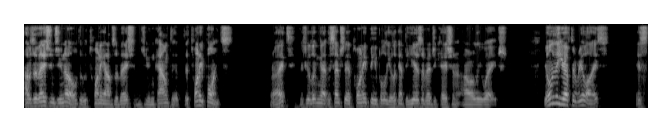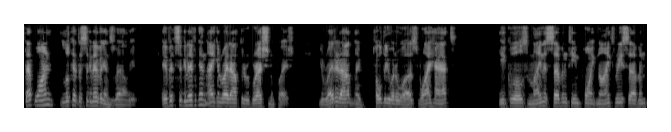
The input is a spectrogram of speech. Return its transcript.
Observations, you know, there were 20 observations. You can count it. There are 20 points, right? Because you're looking at essentially at 20 people. You're looking at the years of education and hourly wage. The only thing you have to realize is step one, look at the significance value. If it's significant, you can write out the regression equation. You write it out, and I told you what it was. y hat equals minus 17.937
